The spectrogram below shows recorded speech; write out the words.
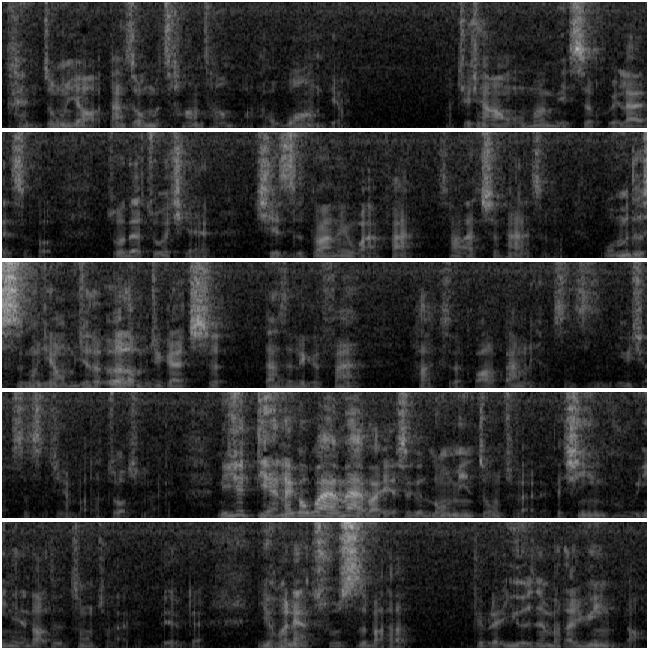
很重要，但是我们常常把它忘掉。就像我们每次回来的时候，坐在桌前，妻子端了一碗饭上来吃饭的时候，我们都司空见惯，我们觉得饿了我们就该吃。但是那个饭，他可是花了半个小时是一个小时时间把它做出来的。你就点了个外卖吧，也是个农民种出来的，他辛辛苦苦一年到头种出来的，对不对？以后呢，厨师把它，对不对？有人把它运到。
